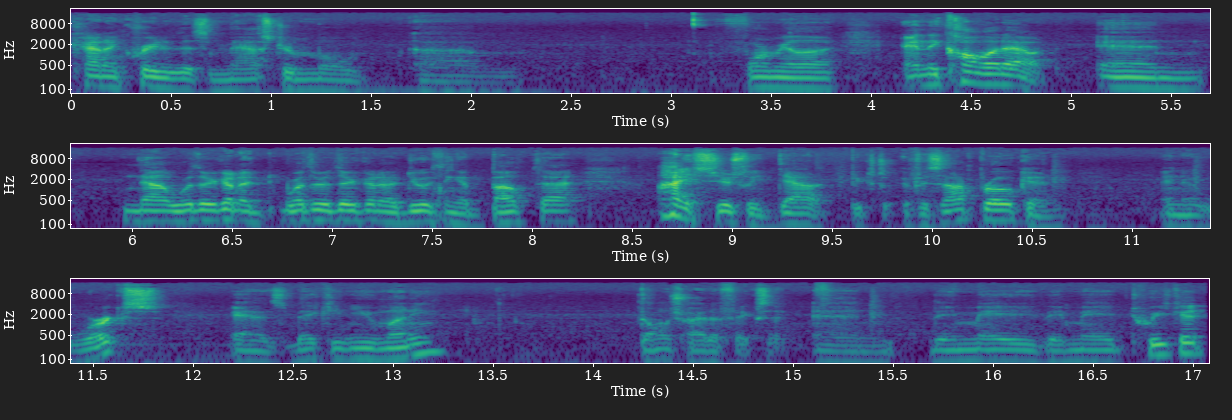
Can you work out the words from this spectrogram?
kind of created this master mold um, formula, and they call it out. And now whether they're gonna whether they're gonna do anything about that, I seriously doubt it. Because if it's not broken and it works and it's making you money, don't try to fix it. And they may they may tweak it,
